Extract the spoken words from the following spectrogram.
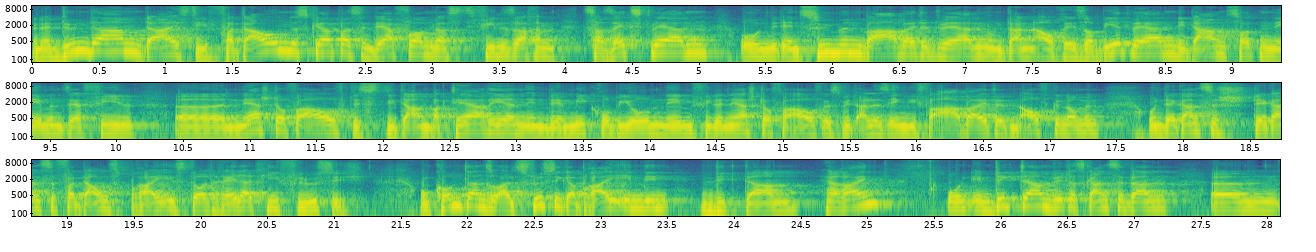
In der Dünndarm, da ist die Verdauung des Körpers in der Form, dass viele Sachen zersetzt werden und mit Enzymen bearbeitet werden und dann auch resorbiert werden. Die Darmzotten nehmen sehr viel äh, Nährstoffe auf, das, die Darmbakterien in dem Mikrobiom nehmen viele Nährstoffe auf, es wird alles irgendwie verarbeitet und aufgenommen und der ganze, der ganze Verdauungsbrei ist dort relativ flüssig und kommt dann so als flüssiger Brei in den Dickdarm herein. Und im Dickdarm wird das Ganze dann ähm,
